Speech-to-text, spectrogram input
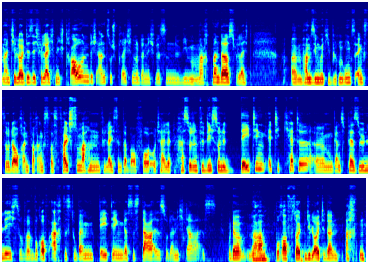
manche Leute sich vielleicht nicht trauen, dich anzusprechen oder nicht wissen, wie macht man das. Vielleicht ähm, haben sie irgendwelche Berührungsängste oder auch einfach Angst, was falsch zu machen. Vielleicht sind aber auch Vorurteile. Hast du denn für dich so eine Dating-Etikette, ähm, ganz persönlich? So, worauf achtest du beim Dating, dass es da ist oder nicht da ist? Oder ja, ähm, worauf sollten die Leute dann achten?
